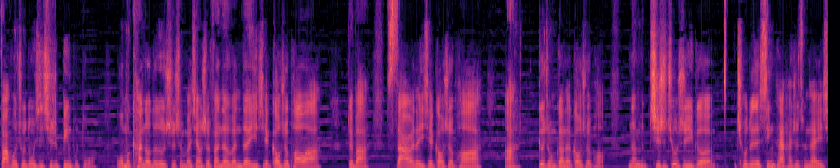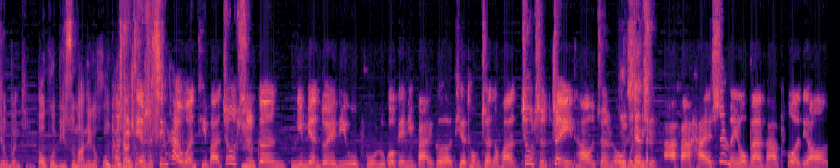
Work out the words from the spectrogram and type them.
发挥出的东西其实并不多。我们看到的都是什么？像是范德文的一些高射炮啊，对吧？萨尔的一些高射炮啊，啊，各种各样的高射炮。那么其实就是一个球队的心态还是存在一些问题，包括比苏马那个红牌下不仅仅是心态问题吧，就是跟你面对利物浦，如果给你摆个铁桶阵的话，就是这一套阵容现在打法还是没有办法破掉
